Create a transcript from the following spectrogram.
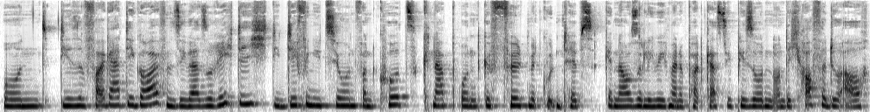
und diese Folge hat dir geholfen. Sie war so richtig die Definition von kurz, knapp und gefüllt mit guten Tipps. Genauso liebe ich meine Podcast-Episoden und ich hoffe, du auch.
